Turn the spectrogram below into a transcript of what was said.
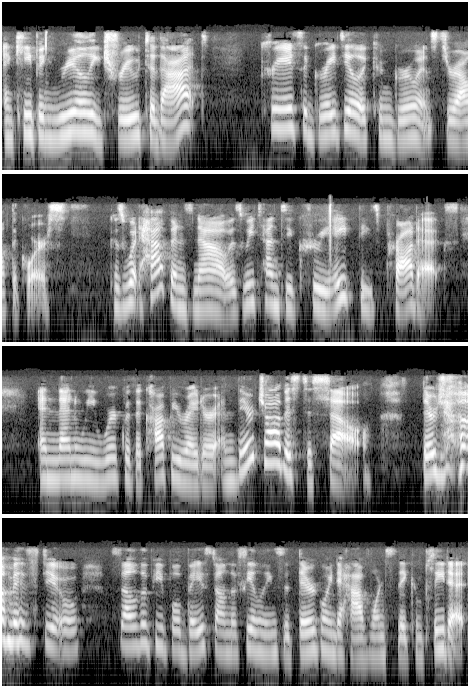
and keeping really true to that creates a great deal of congruence throughout the course. Because what happens now is we tend to create these products and then we work with a copywriter and their job is to sell. Their job is to sell the people based on the feelings that they're going to have once they complete it.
